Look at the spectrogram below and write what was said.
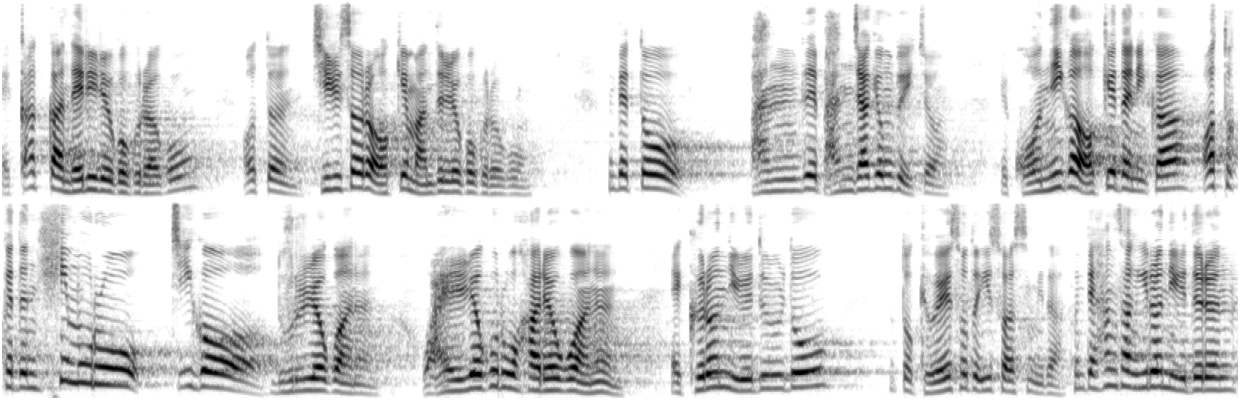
예, 깎아 내리려고 그러고 어떤 질서를 얻게 만들려고 그러고 근데 또 반대 반작용도 있죠. 권위가 얻게 되니까 어떻게든 힘으로 찍어 누르려고 하는 완력으로 하려고 하는 예, 그런 일들도 또 교회에서도 있어 왔습니다. 근데 항상 이런 일들은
